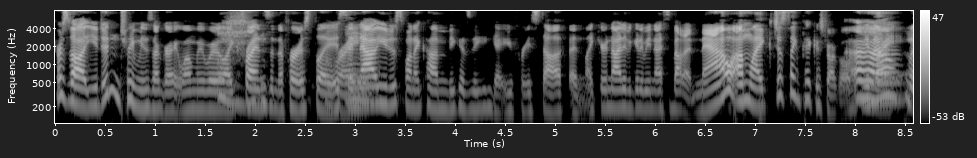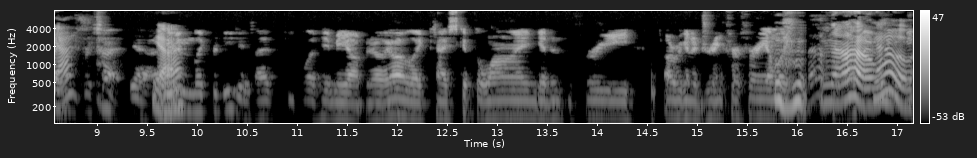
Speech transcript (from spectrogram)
first of all, you didn't treat me so great when we were like friends in the first place, Right. and now you just want to come because we can get you free stuff, and like you're not even gonna be nice about it now. I'm like, just like pick a struggle, you Uh-huh. know? Right, Like, yeah. yeah. Yeah. Even like for DJs, I have people that hit me up and they're like, "Oh, like, can I skip the line, get in for free? Are we gonna drink for free?" I'm like, "No, No. No, what we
